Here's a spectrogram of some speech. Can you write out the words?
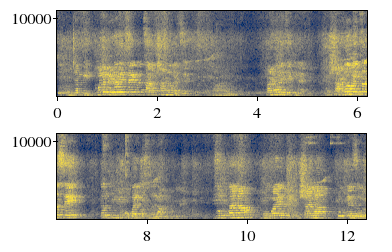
तो तुमच्या मेंदू तुम्हाला वेळ व्हायचं आहे का चांगलं शहाणं व्हायचं आहे शाण व्हायचं आहे की नाही? शाणं व्हायचं असेल तर तुम्ही मोबाईलपासून लांब झोपताना मोबाईल उशाला डोक्याजवळ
